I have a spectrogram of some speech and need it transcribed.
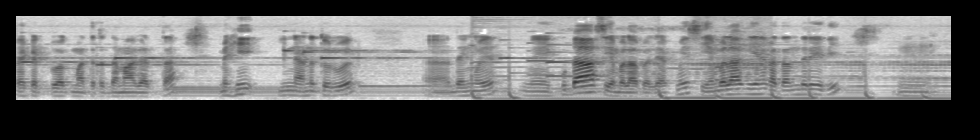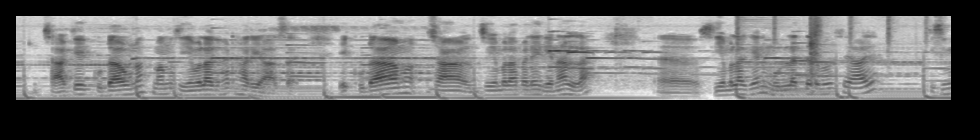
පැකට්ටුවක් මතට දමා ගත්තා. මෙහි ඉන්න අනතුරුව දැන් ඔය මේ කුඩා සියඹලා පැලයක්. මේ සියඹලා කියන කතන්දරේදී ශාකය කුඩා වුනත් මම සියඹලා ගහට හරි ආසයි. ඒ කුඩාම සියඹලා පැළේ ගෙනල්ලා සියඹලා ගැන මුල් ඇත්තට පස්සේ ආය කිසිම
